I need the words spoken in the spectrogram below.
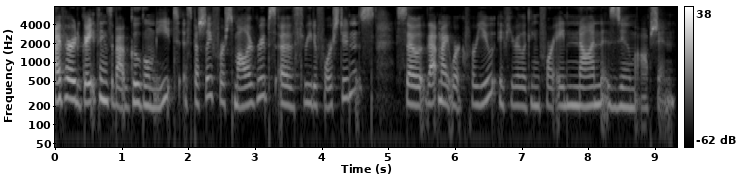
I've heard great things about Google Meet, especially for smaller groups of three to four students, so that might work for you if you're looking for a non Zoom option.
